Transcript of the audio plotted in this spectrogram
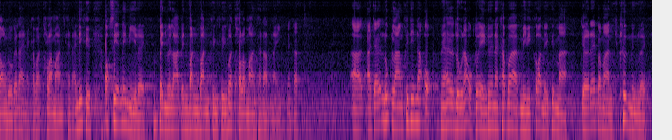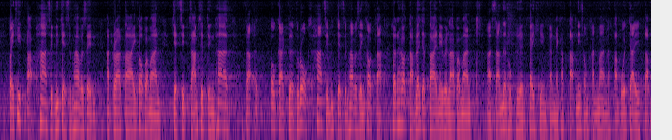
ลองดูก็ได้นะครับว่าทรมานแค่ไหนอันนี่คือออกซิเจนไม่มีเลย เป็นเวลาเป็นวันๆคืนๆว่าทรมานขนาดไหนนะครับอาจจะลุกลามขึ้นที่หน้าอกนะฮะดูหน้าอกตัวเองด้วยนะครับว่ามีมีก้อนเมฆขึ้นมา เจอได้ประมาณครึ่งหนึ่งเลย ไปที่ตับ 50-75%อัตราตายก็ประมาณ 70-30ถึง5โอกาสเกิดโรค 50-75%เข้าตับ แล้วถ้าเข้าตับแล้วจะตายในเวลาประมาณอ่า3เดือน 6 เดือนใกล้เคียงกันนะครับ ตับนี่สำคัญมากนะ ตับหัวใจ ตับ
